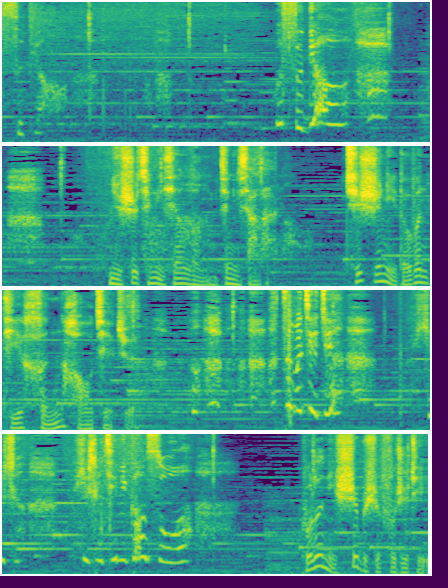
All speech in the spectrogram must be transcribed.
死掉？我死掉了，女士，请你先冷静下来。其实你的问题很好解决。怎么解决？医生，医生，请你告诉我。不论你是不是复制体，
